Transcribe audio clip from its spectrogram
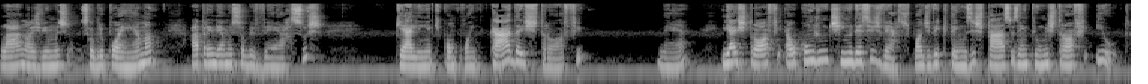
Lá nós vimos sobre o poema, aprendemos sobre versos, que é a linha que compõe cada estrofe, né? E a estrofe é o conjuntinho desses versos. Pode ver que tem os espaços entre uma estrofe e outra.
